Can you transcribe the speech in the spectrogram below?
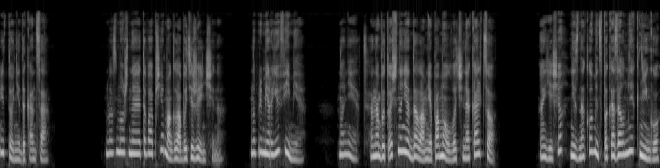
и то не до конца. Возможно, это вообще могла быть женщина. Например, Юфимия. Но нет, она бы точно не отдала мне помолвочное кольцо. А еще незнакомец показал мне книгу,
